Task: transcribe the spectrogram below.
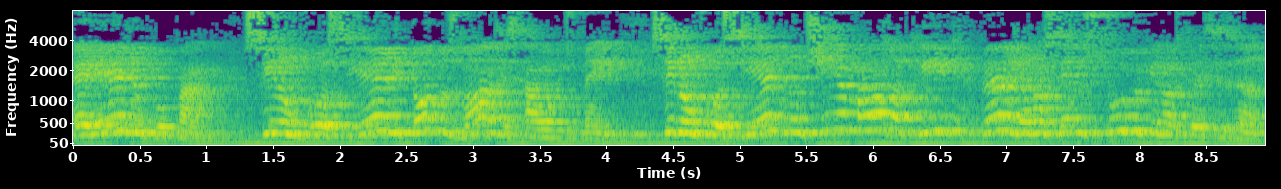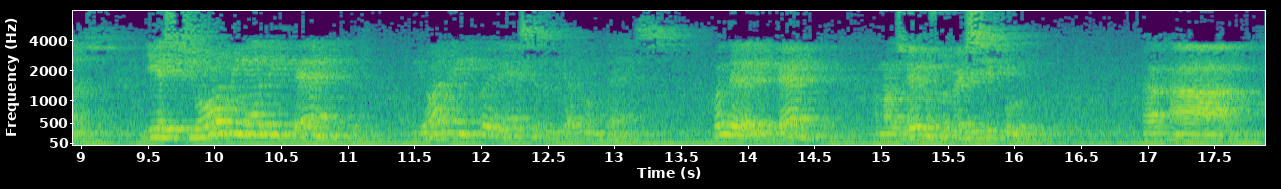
é ele o culpado. Se não fosse ele, todos nós estávamos bem. Se não fosse ele, não tinha mal aqui. Veja, nós temos tudo o que nós precisamos. E este homem é liberto. E olha a incoerência do que acontece. Quando ele é liberto, nós vemos no versículo a,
